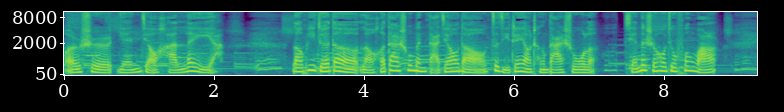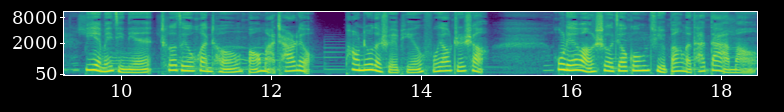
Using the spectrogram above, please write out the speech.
而是眼角含泪呀。老屁觉得老和大叔们打交道，自己真要成大叔了，闲的时候就疯玩。毕业没几年，车子又换成宝马叉六，泡妞的水平扶摇直上。互联网社交工具帮了他大忙，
